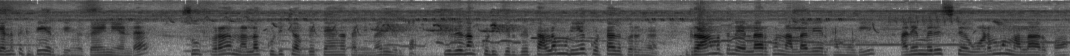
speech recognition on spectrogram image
கிணத்துக்கிட்டே இருக்குது எங்கள் கழனியாண்ட சூப்பராக நல்லா குடிச்சு அப்படியே தேங்காய் தண்ணி மாதிரி இருக்கும். இதுதான் குடிக்கிறது. தலைமுடியே கொட்டாது பாருங்க. கிராமத்தில் எல்லாருக்கும் நல்லாவே இருக்கும் முடி. அதே மாதிரி ஸ்ட- உடம்பும் நல்லா இருக்கும்.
